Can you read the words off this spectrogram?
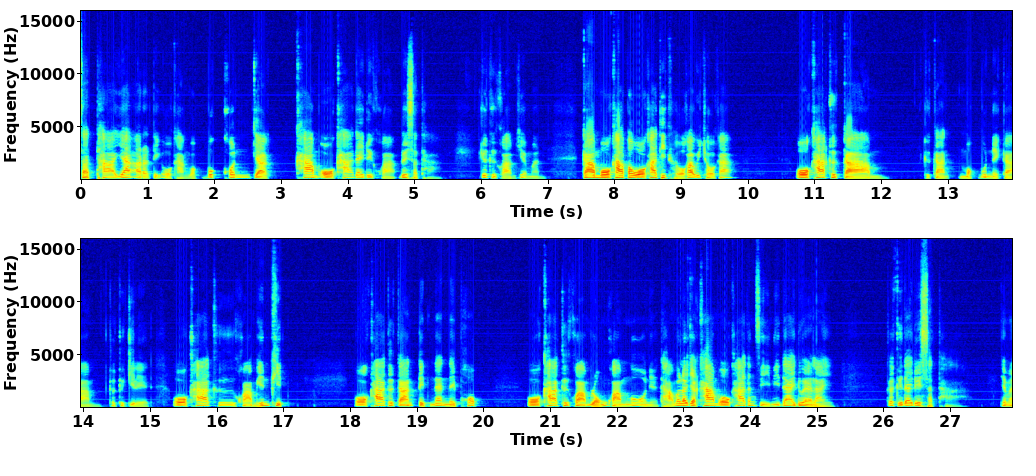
ศรัทธายะอรติโอคังบอกบุคคลจะข้ามโอคะได้ด้วยความด้วยศรัทธา ก็คือความเชื่อมัน่นกามโมคะพระโวคะที่โถคะวิโชคะโอคะคือกาม คือการหมกมุ่นในกามก็คือกิเลส โอคะคือความเห็นผิด โอคะคือการติดแน่นในภพโอคะคือความหลงความโง่เนี่ยถามว่าเราจะข้ามโอคะทั้งสี่นี้ได้ด้วยอะไร ก็คือได้ด้วยศรัทธาใช่ไหม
